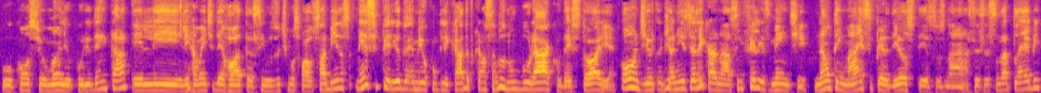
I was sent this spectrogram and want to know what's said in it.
O cônsul Manlio Curio Dentato, ele, ele realmente derrota, assim, os últimos povos sabinos. Nesse período é meio complicado porque nós estamos num buraco da história, onde o Dionísio de Halicarnasso, infelizmente, não tem mais, se perdeu os textos na secessão da plebe.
